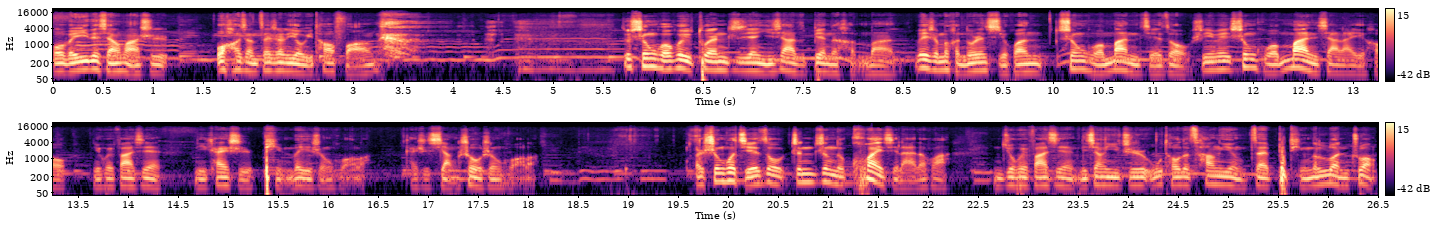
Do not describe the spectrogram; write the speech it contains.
我唯一的想法是，我好想在这里有一套房。就生活会突然之间一下子变得很慢。为什么很多人喜欢生活慢的节奏？是因为生活慢下来以后，你会发现你开始品味生活了，开始享受生活了。而生活节奏真正的快起来的话，你就会发现你像一只无头的苍蝇在不停的乱撞，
